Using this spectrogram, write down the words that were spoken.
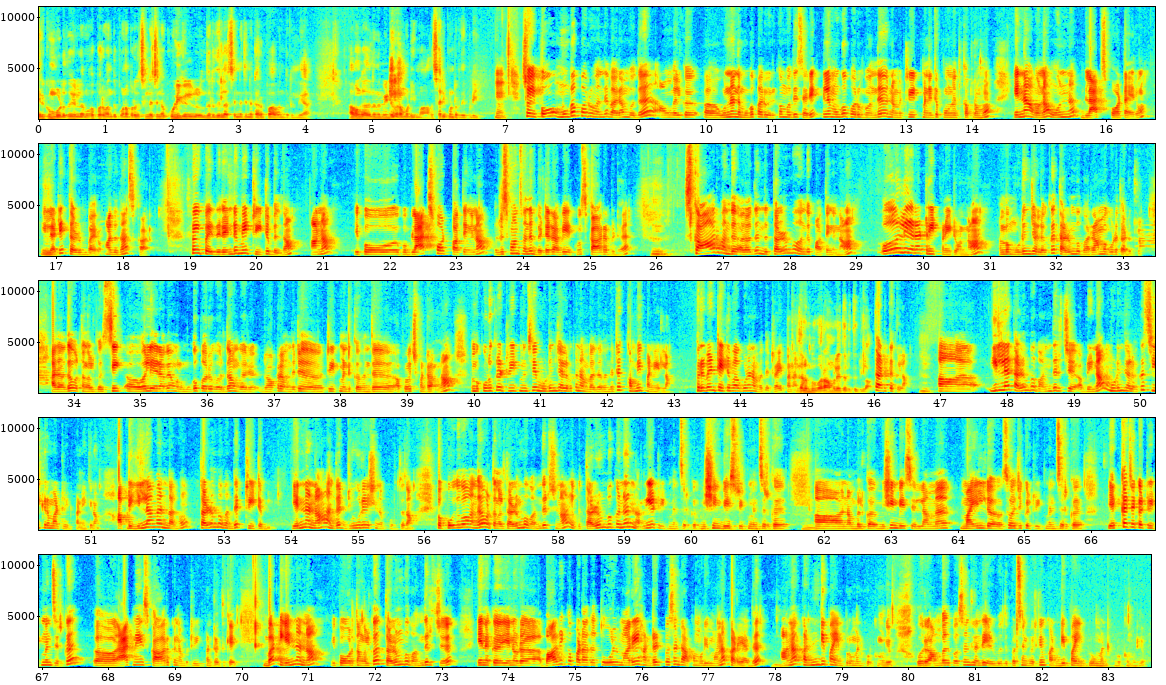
இருக்கும் பொழுது இல்லை முகப்பரு வந்து போன பிறகு சின்ன சின்ன குழிகள் விழுந்துருது இல்லை சின்ன சின்ன கருப்பாக வந்துருது இல்லையா? அவங்க அதுலேருந்து மீண்டு வர முடியுமா? அதை சரி பண்ணுறது எப்படி? ஸோ இப்போ முகப்பரு வந்து வரும்போது அவங்களுக்கு இன்னும் அந்த முகப்பரு இருக்கும்போதே சரி இல்லை முகப்பரு வந்து நம்ம ட்ரீட் பண்ணிட்டு போனதுக்கு அப்புறமும் என்ன ஆகும்னா ஒன்று பிளாக் ஸ்பாட் ஆயிரும் இல்லாட்டி தழும்பாயிரும். அதுதான் ஸ்கார் ஸோ இப்போ இது ரெண்டுமே ட்ரீட்டபிள் தான். ஆனால் இப்போ இப்போ பிளாக் ஸ்பாட் பார்த்தீங்கன்னா ரெஸ்பான்ஸ் வந்து பெட்டராகவே இருக்கும் ஸ்காரை விட. ஸ்கார் வந்து அதாவது இந்த தழும்பு வந்து பார்த்தீங்கன்னா ஏர்லியராக ட்ரீட் பண்ணிட்டோம்னா நம்ம முடிஞ்ச அளவுக்கு தழும்பு வராமல் கூட தடுக்கலாம். அதாவது ஒருத்தவங்களுக்கு சி ஏர்லியராகவே அவங்களுக்கு முகப்பரு வருது அவங்க டாக்டரை வந்துட்டு ட்ரீட்மெண்ட்டுக்கு வந்து அப்ரோச் பண்ணுறாங்கன்னா நம்ம கொடுக்குற ட்ரீட்மெண்ட்ஸ்லேயே முடிஞ்ச அளவுக்கு நம்ம அதை வந்துட்டு கம்மி பண்ணிடலாம். ப்ரிவென்டேட்டிவாக கூட நம்ம அதை ட்ரை பண்ணலாம். தழும்பு வராமலே தடுத்துக்கலாம். தடுத்துக்கலாம். இல்ல தழும்பு வந்துருச்சு அப்படின்னா முடிஞ்ச அளவுக்கு சீக்கிரமா ட்ரீட் பண்ணிக்கணும். அப்படி இல்லாம இருந்தாலும் தழும்பு வந்து ட்ரீட்டபிள் என்னன்னா அந்த டியூரேஷனை பொறுத்து தான் இப்போ பொதுவாக வந்து ஒருத்தங்களுக்கு தழும்பு வந்துருச்சுன்னா இப்போ தழும்புக்குன்னு நிறைய ட்ரீட்மெண்ட்ஸ் இருக்கு. மிஷின் பேஸ் ட்ரீட்மெண்ட்ஸ் இருக்கு. ம். ஆஹ் நம்மளுக்கு மிஷின் பேஸ் இல்லாமல் மைல்டு சர்ஜிக்கல் ட்ரீட்மெண்ட்ஸ் இருக்கு. எக்கச்சக்க ட்ரீட்மெண்ட்ஸ் இருக்கு. ஆக்னே ஸ்காருக்கு நம்ம ட்ரீட் பண்ணுறதுக்கே பட் என்னன்னா இப்போ ஒருத்தவங்களுக்கு தழும்பு வந்துருச்சு. எனக்கு என்னோட பாதிக்கப்படாத தோல் மாதிரி ஹண்ட்ரட் பர்சன்ட் ஆக்க முடியுமானா கிடையாது. ஆனால் கண்டிப்பாக இம்ப்ரூவ்மெண்ட் கொடுக்க முடியும். ஒரு ஐம்பது பர்சன்ட்லேருந்து எழுபது பர்சன்ட் வரைக்கும் கண்டிப்பாக இம்ப்ரூவ்மெண்ட் கொடுக்க முடியும்.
